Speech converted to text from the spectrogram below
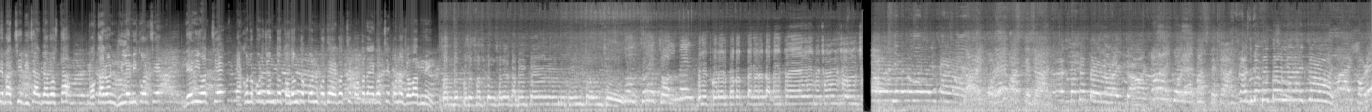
দেখতে পাচ্ছি বিচার ব্যবস্থা অকারণ ঢিলেমি করছে দেরি হচ্ছে এখনও পর্যন্ত তদন্ত কোন পথে এগোচ্ছে কতটা এগোচ্ছে কোনো জবাব নেই। সন্দীপ ঘোষের সাসপেনশনের এই চলছে। বিনীত গুণের পদত্যাগের দাবিতে মিছিল চলছে। রাজপথে লড়াই চাই। রাজপথে লড়াই চাই। লড়াই করে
